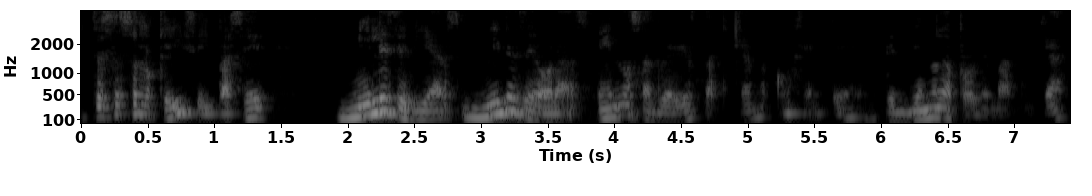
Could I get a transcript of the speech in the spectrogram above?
Entonces eso es lo que hice y pasé miles de días, miles de horas en los albergues platicando con gente, entendiendo la problemática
